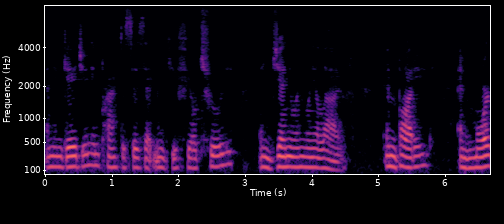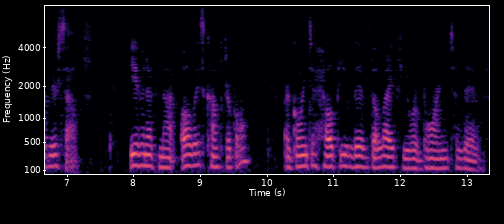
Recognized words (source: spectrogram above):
and engaging in practices that make you feel truly and genuinely alive, embodied, and more of yourself, even if not always comfortable, are going to help you live the life you were born to live.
